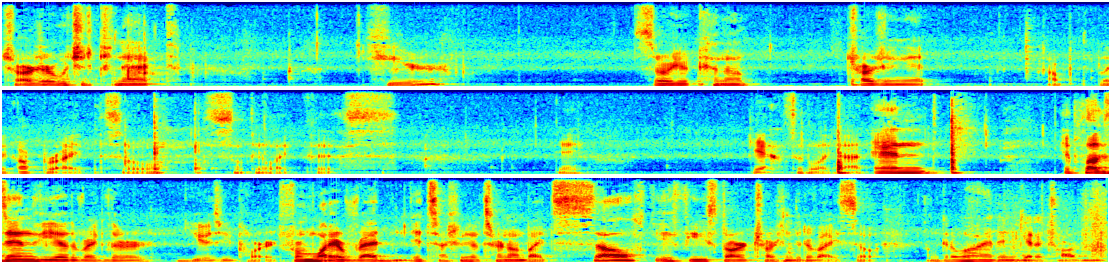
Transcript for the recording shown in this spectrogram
charger which should connect here. So you're kind of charging it up like upright. So something like this. Okay. Yeah, something like that. And it plugs in via the regular USB port. From what I read, it's actually to turn on by itself if you start charging the device. So I'm to go ahead and get a charger.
